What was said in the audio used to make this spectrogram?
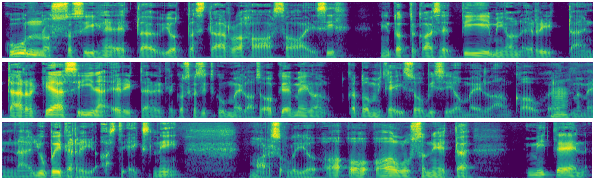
kunnossa siihen, että jotta sitä rahaa saisi, niin totta kai se tiimi on erittäin tärkeä siinä, erittäin, erittäin koska sitten kun meillä on se, okei, okay, meillä on, kato miten iso visio meillä on kauhean, mm. että me mennään Jupiteriin asti, eikö niin? Mars oli jo hallussa, niin että miten,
